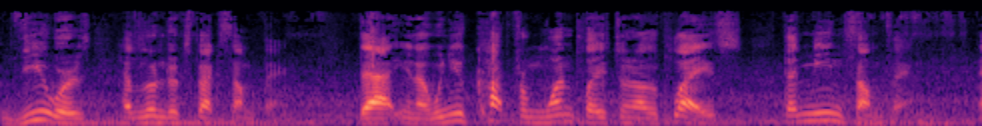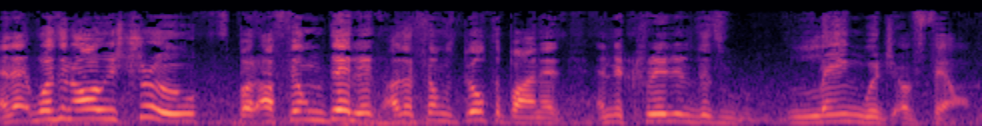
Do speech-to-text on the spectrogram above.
viewers have learned to expect something. That you know, when you cut from one place to another place, that means something. And that wasn't always true, but a film did it. Other films built upon it, and it created this language of film.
